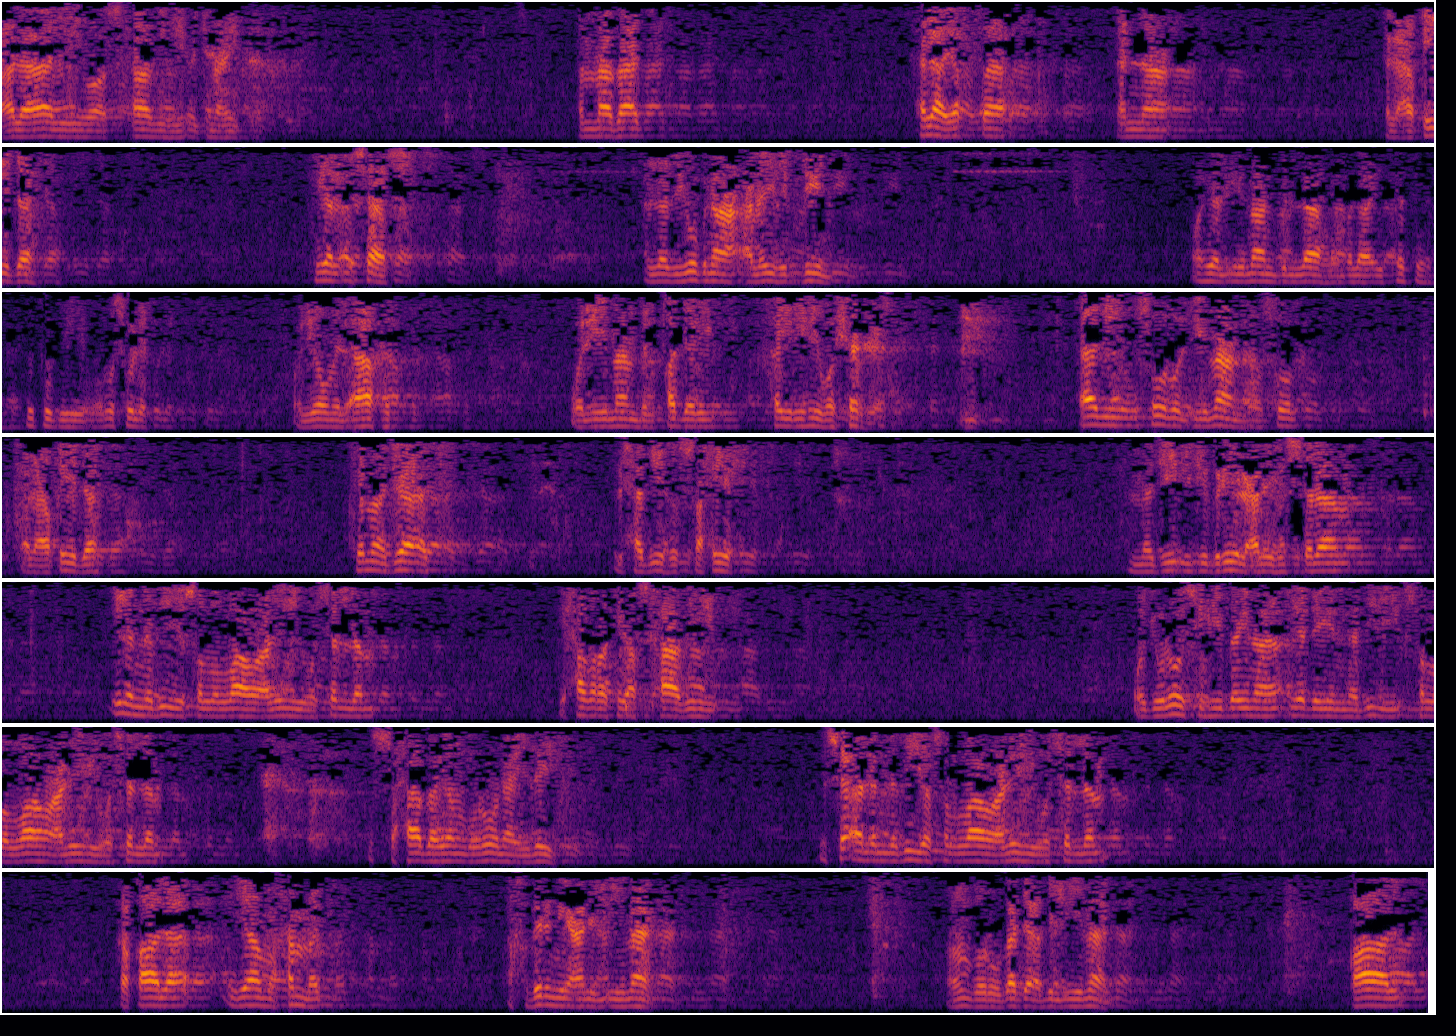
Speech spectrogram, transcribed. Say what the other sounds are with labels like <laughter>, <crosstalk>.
وعلى آله وأصحابه أجمعين. أما بعد فلا يخفى أن العقيدة هي الأساس الذي يبنى عليه الدين. وهي الإيمان بالله وملائكته وكتبه ورسله واليوم الآخر والإيمان بالقدر خيره وشره. هذه أصول الإيمان وأصول العقيدة. كما جاءت الحديث الصحيح مجيء جبريل عليه السلام إلى النبي صلى الله عليه وسلم بحضرة أصحابه وجلوسه بين يدي النبي صلى الله عليه وسلم الصحابة ينظرون إليه سأل النبي صلى الله عليه وسلم فقال يا محمد أخبرني عن الإيمان. انظروا بدأ بالإيمان. قال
